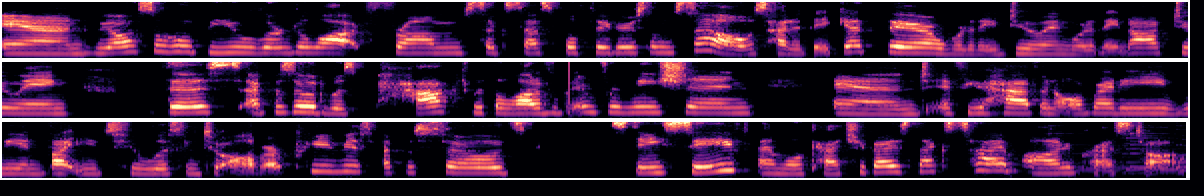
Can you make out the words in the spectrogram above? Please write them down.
And we also hope you learned a lot from successful figures themselves. How did they get there? What are they doing? What are they not doing? This episode was packed with a lot of information. And if you haven't already, we invite you to listen to all of our previous episodes. Stay safe, and we'll catch you guys next time on Crest Talk.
